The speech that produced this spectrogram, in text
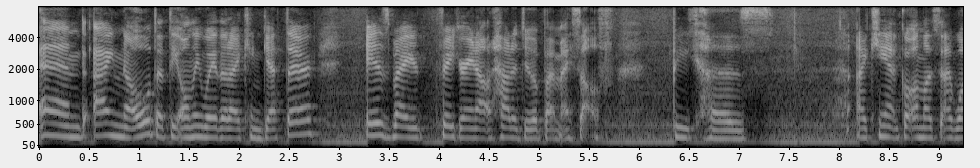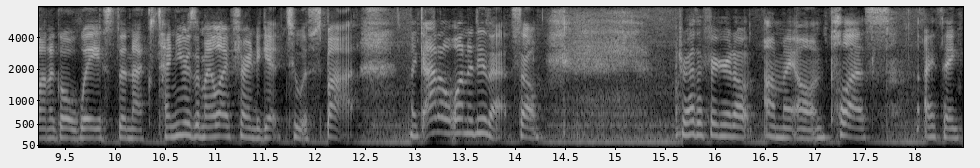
And I know that the only way that I can get there is by figuring out how to do it by myself because I can't go unless I want to go waste the next 10 years of my life trying to get to a spot. Like, I don't want to do that. So, I'd rather figure it out on my own. Plus, I think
